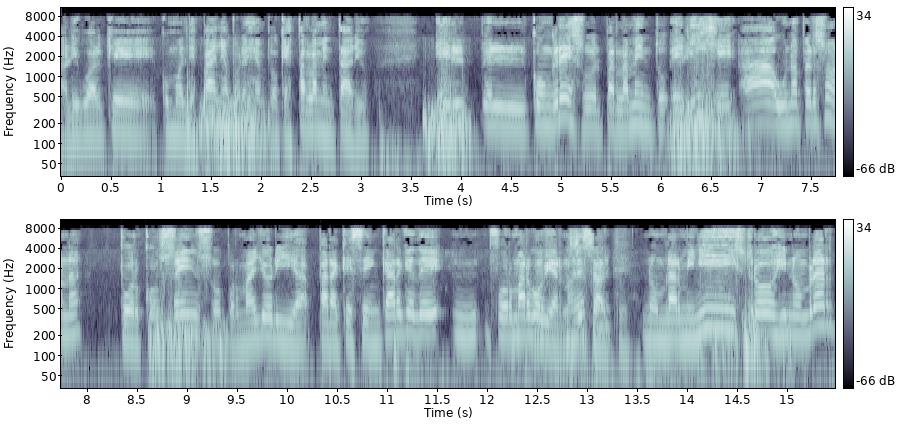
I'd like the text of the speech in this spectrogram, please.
al igual que como el de España, por ejemplo, que es parlamentario, el, el Congreso, el Parlamento, elige a una persona por consenso, por mayoría, para que se encargue de mm, formar gobierno, es decir, nombrar ministros y nombrar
